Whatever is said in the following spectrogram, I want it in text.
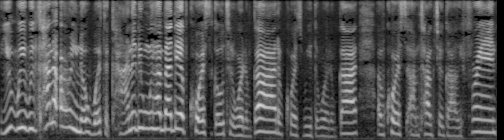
you we, we kind of already know what to kind of do when we have a bad day. Of course, go to the Word of God. Of course, read the Word of God. Of course, um, talk to a godly friend.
